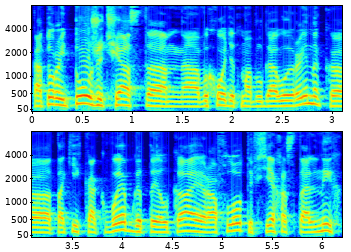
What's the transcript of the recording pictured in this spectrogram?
которые тоже часто а, выходят на долговой рынок, а, таких как Web, ГТЛК, Аэрофлот и всех остальных,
